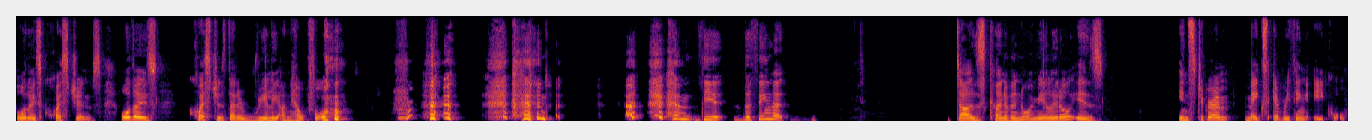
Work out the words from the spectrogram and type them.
all those questions, all those questions that are really unhelpful. and, and the the thing that does kind of annoy me a little is Instagram makes everything equal.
